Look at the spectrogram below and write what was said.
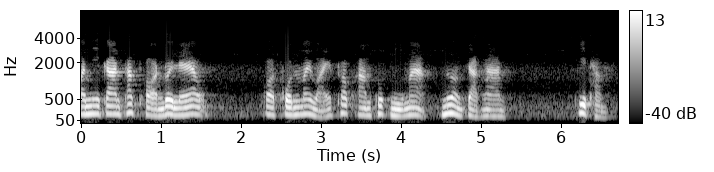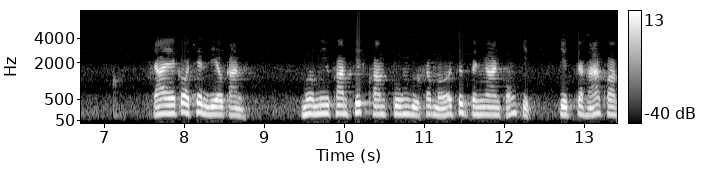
มันมีการพักผ่อนด้วยแล้ว ก็ทนไม่ไหว เพราะความทุกข์มีมาก เนื่องจากงานที่ทำใจก็เช่นเดียวกัน เมื่อมีความคิดความปรุงอยู่เสมอ ซึ่งเป็นงานของจิต จิตจะหาความ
